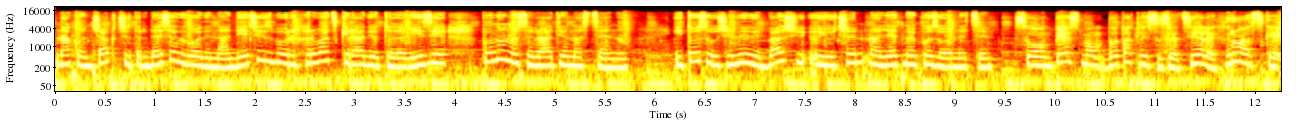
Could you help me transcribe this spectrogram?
Nakon čak 40 godina dječji zbor Hrvatske radiotelevizije ponovno se vratio na scenu. I to su učinili baš ju- jučer na ljetnoj pozornici. Svojom pjesmom dotakli su se cijele Hrvatske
